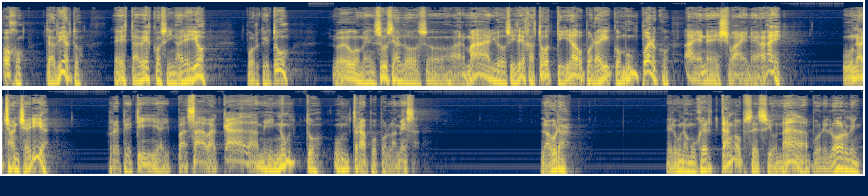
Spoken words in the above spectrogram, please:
ojo, te advierto, esta vez cocinaré yo, porque tú luego me ensucias los oh, armarios y dejas todo tirado por ahí como un puerco. Una chanchería. Repetía y pasaba cada minuto un trapo por la mesa. Laura era una mujer tan obsesionada por el orden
